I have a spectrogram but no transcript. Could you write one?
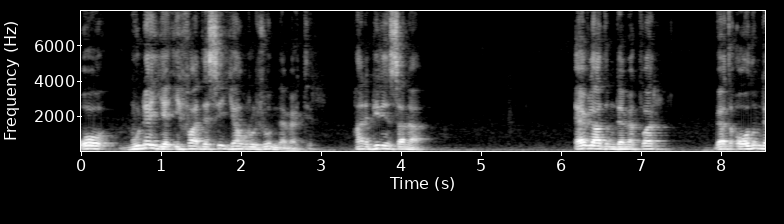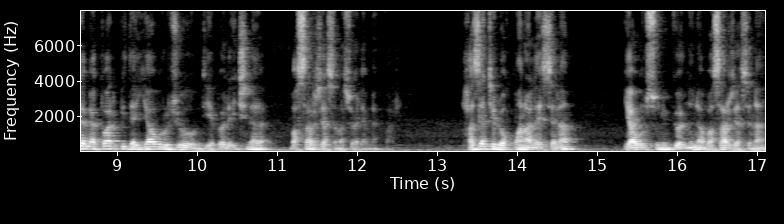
o buneyye ifadesi yavrucuğum demektir. Hani bir insana evladım demek var ve oğlum demek var bir de yavrucuğum diye böyle içine basarcasına söylemek var. Hazreti Lokman aleyhisselam yavrusunun gönlüne basarcasına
